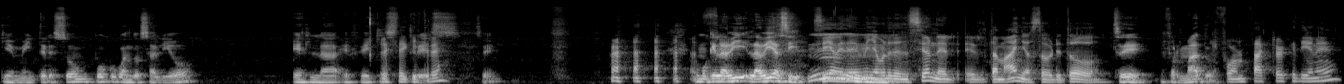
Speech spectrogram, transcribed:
que me interesó un poco cuando salió, es la FX3. FX3. Sí. Como que la vi, la vi así. Sí, a mí también me llamó la mm, atención el, el tamaño, sobre todo. Sí, el formato. El form factor que tiene.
